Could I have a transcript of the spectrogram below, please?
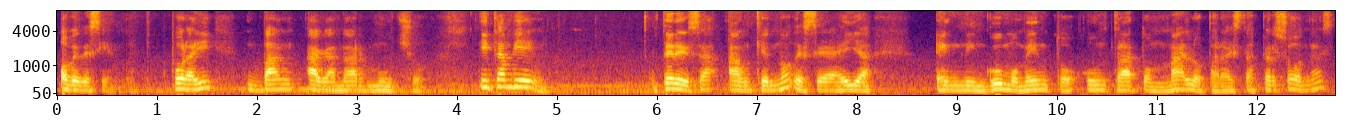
obedeciendo. Por ahí van a ganar mucho. Y también Teresa, aunque no desea ella en ningún momento un trato malo para estas personas,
